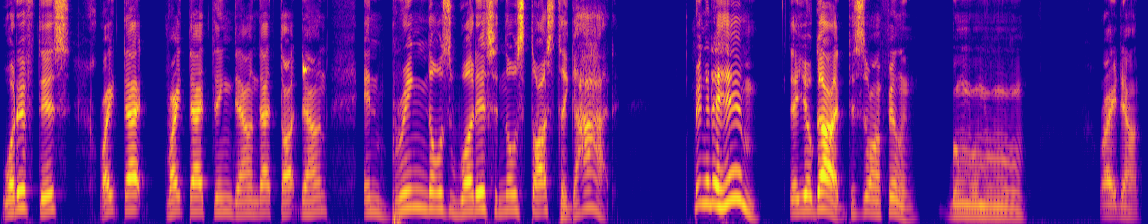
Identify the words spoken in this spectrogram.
what if this? Write that, write that thing down, that thought down, and bring those what ifs and those thoughts to God. Bring it to Him. That yo, God, this is what I'm feeling. Boom, boom, boom, boom, boom. Write it down.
